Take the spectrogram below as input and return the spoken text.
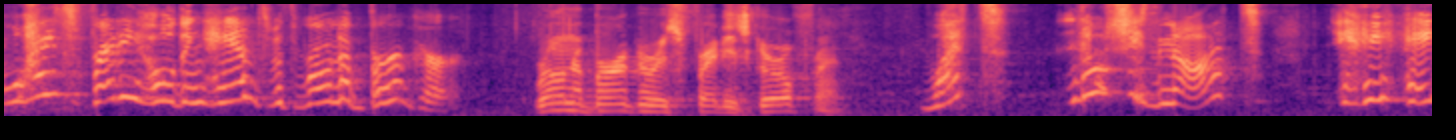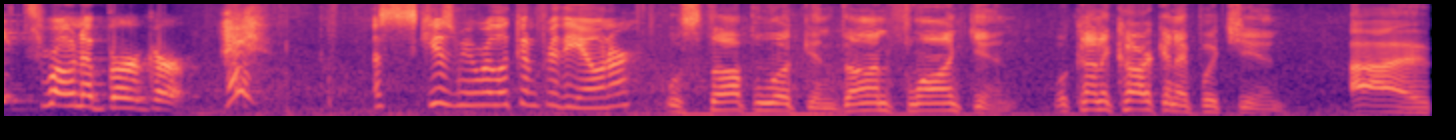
Why is Freddie holding hands with Rona Berger? Rona Berger is Freddie's girlfriend. What? No, she's not. He hates Rona Berger. Hey, excuse me, we're looking for the owner. Well, stop looking. Don Flonkin. What kind of car can I put you in? Uh,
